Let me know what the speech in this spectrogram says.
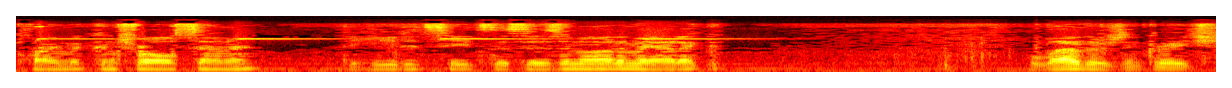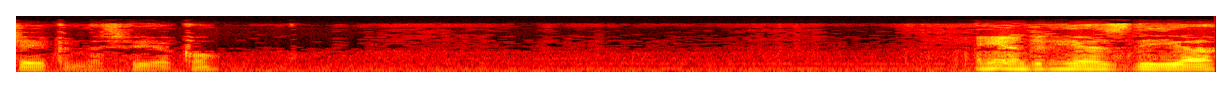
Climate control center, the heated seats. This is an automatic. Leather's in great shape in this vehicle. And it has the, uh,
